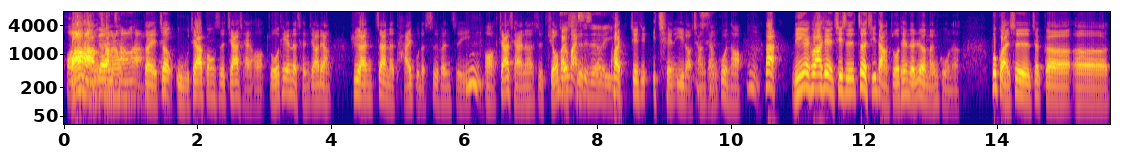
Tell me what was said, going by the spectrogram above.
华航跟长荣。航，对，这哎五家公司加起来哈，昨天的成交量居然占了台股的四分之一嗯。哦，加起来呢是九百四四十二亿，快接近一千亿了，强强棍哈。嗯。那你也会发现，其实这几档昨天的热门股呢，不管是这个呃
